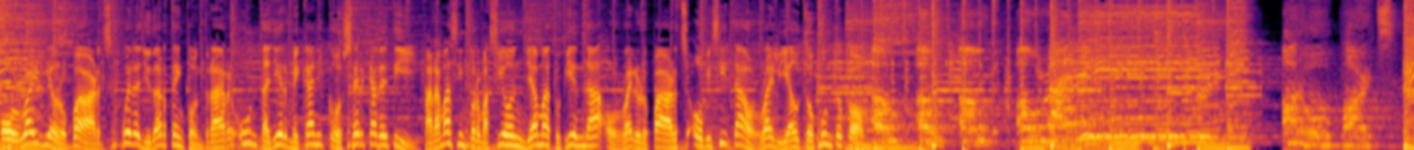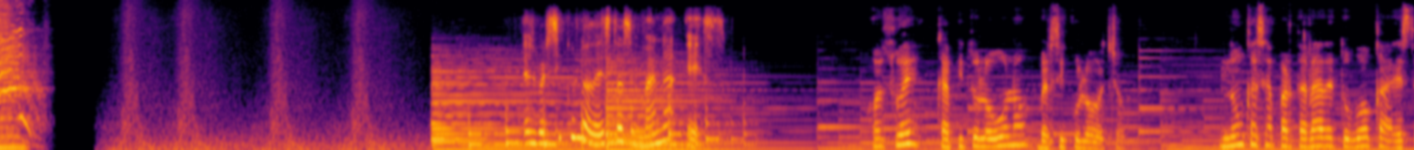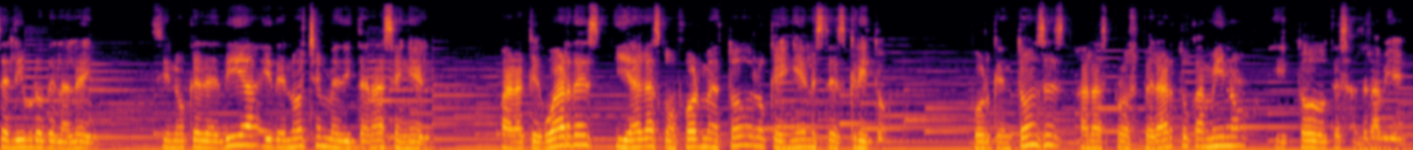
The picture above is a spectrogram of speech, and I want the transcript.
O'Reilly Auto Parts puede ayudarte a encontrar un taller mecánico cerca de ti. Para más información, llama a tu tienda O'Reilly Auto Parts o visita O'ReillyAuto.com. El versículo de esta semana es Josué capítulo 1 versículo 8. Nunca se apartará de tu boca este libro de la ley, sino que de día y de noche meditarás en él, para que guardes y hagas conforme a todo lo que en él esté escrito, porque entonces harás prosperar tu camino y todo te saldrá bien.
